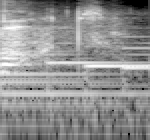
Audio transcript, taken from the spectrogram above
mouth.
